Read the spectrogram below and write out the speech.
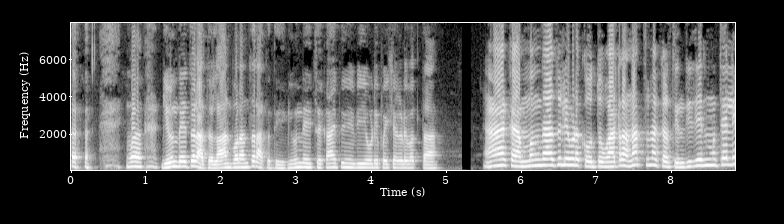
मग घेऊन द्यायचं राहतं लहान पोरांचं राहतं ते. घेऊन द्यायचं. काय तुम्ही बी एवढे पैशाकडे बघता? हा का? मग अजून एवढं कौतुक वाटरा ना तुला करतील दिदे मग त्याले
